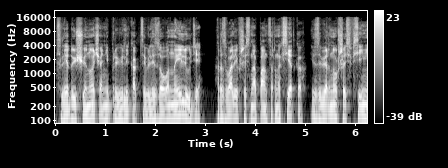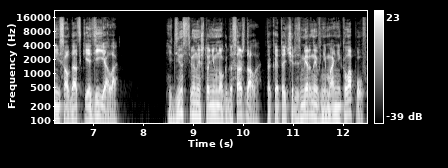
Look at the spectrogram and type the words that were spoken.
Следующую ночь они провели как цивилизованные люди, развалившись на панцирных сетках и завернувшись в синие солдатские одеяла. Единственное, что немного досаждало, так это чрезмерное внимание клопов,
